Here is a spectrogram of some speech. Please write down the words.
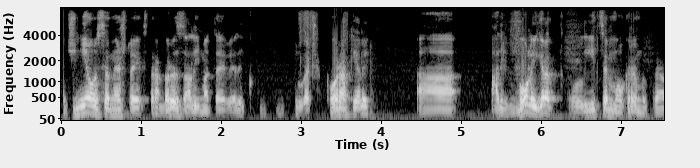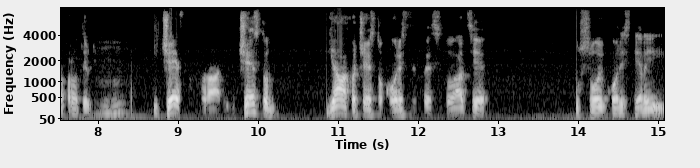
Znači nije on sad nešto ekstra brz, ali ima taj velik dugačak korak, jeli? A, ali voli igrat licem okrenut prema protivniku. Mhm. I često to radi. I Često, jako često koristi te situacije u svoju korist. Jeli,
